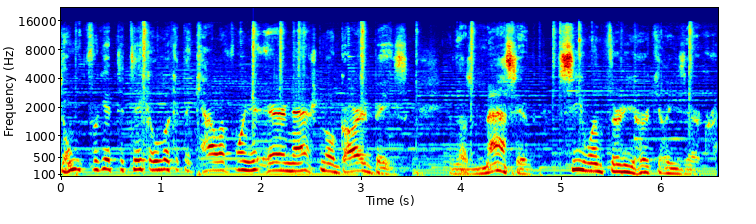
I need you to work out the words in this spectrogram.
don't forget to take a look at the California Air National Guard Base and those massive C-130 Hercules aircraft.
